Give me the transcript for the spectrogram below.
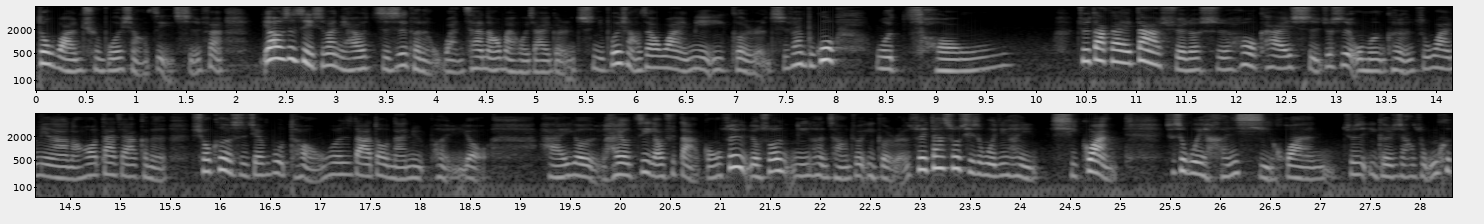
都完全不会想要自己吃饭。要是自己吃饭，你还会只是可能晚餐，然后买回家一个人吃，你不会想要在外面一个人吃饭。不过我从就大概大学的时候开始，就是我们可能住外面啊，然后大家可能休课时间不同，或者是大家都有男女朋友。还有还有自己要去打工，所以有时候你很长就一个人，所以但是其实我已经很习惯，就是我也很喜欢就是一个人相处。我可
